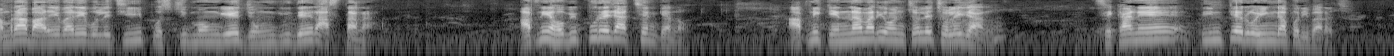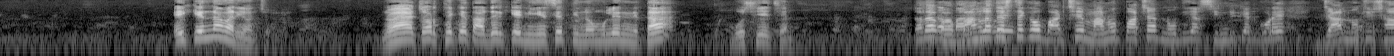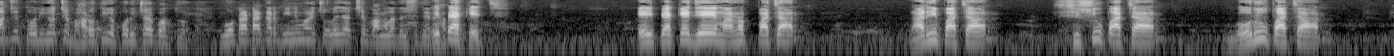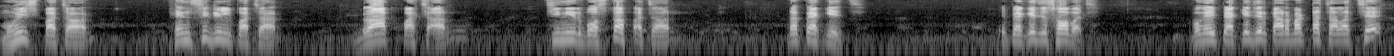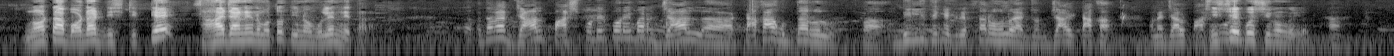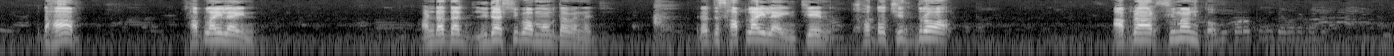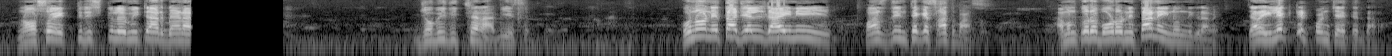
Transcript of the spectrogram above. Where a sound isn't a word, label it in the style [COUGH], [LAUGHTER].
আমরা বারে বারে বলেছি, পশ্চিমবঙ্গে জঙ্গিদের আস্তানা। আপনি হবিবপুরে যাচ্ছেন কেন? আপনি কেন্দ্রামারি অঞ্চলে চলে যান, সেখানে তিনটে রোহিঙ্গা পরিবার আছে। এই কেন্দ্রামারি অঞ্চলে। নয়াচর থেকে তাদেরকে নিয়ে এসে তৃণমূলের নেতা বসিয়েছেন। দাদা, বাংলাদেশ থেকেও বাড়ছে মানব পাচার, নদিয়ার সিন্ডিকেট গড়ে জাল নথির সাহায্যে তৈরি হচ্ছে ভারতীয় পরিচয়পত্র। মোটা টাকার বিনিময়ে চলে যাচ্ছে বাংলাদেশিদের এই প্যাকেজ। এই প্যাকেজে মানব পাচার নারী পাচার শিশু পাচার গরু পাচার মহিষ পাচার ফেন্সিডিল পাচার ড্রাগ পাচার চিনির বস্তা পাচার দ্য প্যাকেজ। এই প্যাকেজে সব আছে। এবং এই প্যাকেজের কারবারটা চালাচ্ছে নটা বর্ডার ডিস্ট্রিক্টে শাহজাহানের মতো তৃণমূলের নেতারা। দাদা জাল পাসপোর্টের পর এবার জাল টাকা উদ্ধার হলো বা দিল্লি থেকে গ্রেপ্তারও হলো একজন জাল টাকা মানে জাল পাসপোর্ট নিশ্চয়ই পশ্চিমবঙ্গের লোক। হ্যাঁ। Hub supply line under the leadership of Mamata Banerjee এটা হচ্ছে সাপ্লাই লাইন চেন শত ছিদ্র আপনার সীমান্ত। নশো একত্রিশ কিলোমিটার বেড়া জমি দিচ্ছে না বিএসএফ কোন নেতা জেল যায়নি পাঁচ দিন থেকে সাত মাস। এমন কোনো বড় নেতা নেই নন্দীগ্রামে, যারা ইলেকটেড পঞ্চায়েতের দ্বারা।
